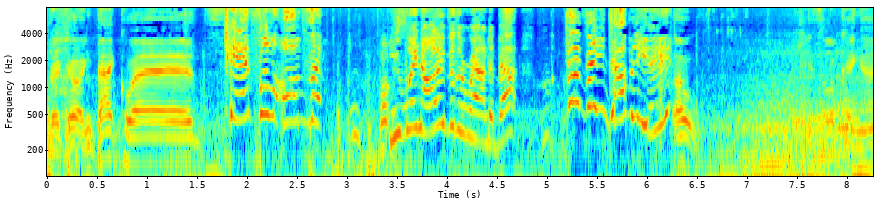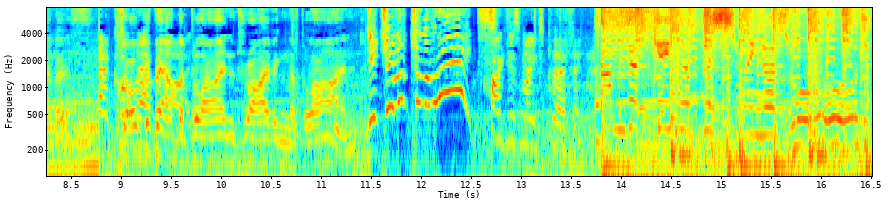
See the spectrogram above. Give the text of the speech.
We're going backwards. Careful of the. Whoops. You went over the roundabout. The VW. Oh, she's looking at us. That cold Talk about the blind driving the blind. Did you look to the right? practice makes perfect. I'm the king of the swingers. Ooh.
